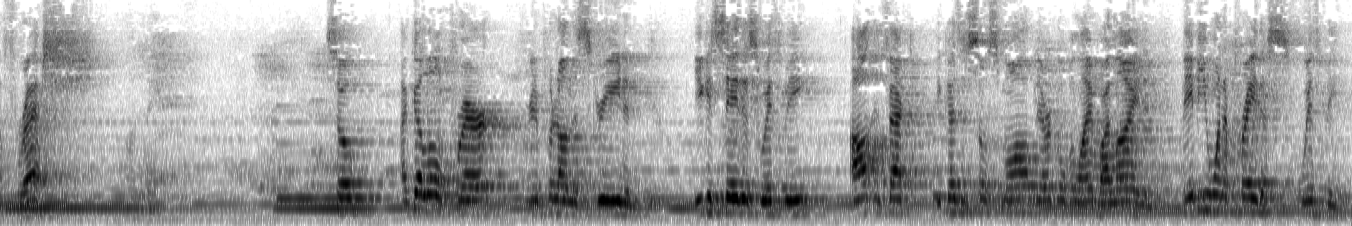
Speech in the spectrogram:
afresh on me. So, I've got a little prayer. We're going to put it on the screen and you can say this with me. I'll, in fact, because it's so small, never go line by line and maybe you want to pray this with me.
